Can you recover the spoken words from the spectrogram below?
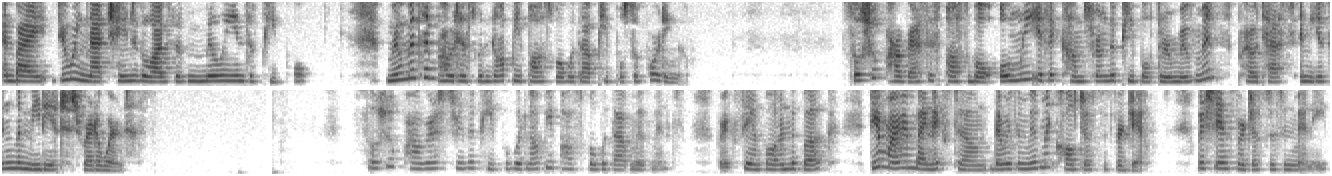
and by doing that, changed the lives of millions of people. Movements and protests would not be possible without people supporting them. Social progress is possible only if it comes from the people through movements, protests, and using the media to spread awareness. Social progress through the people would not be possible without movements. For example, in the book Dear Martin by Nic Stone, there was a movement called Justice for Jam, which stands for Justice in Manny.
